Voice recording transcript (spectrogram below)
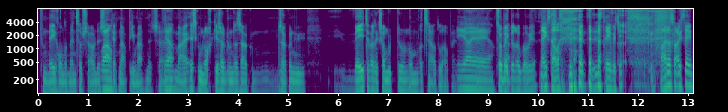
toen 900 mensen of zo. Dus ik dacht, nou prima. Dus, eh, Ja. Maar als ik hem nog een keer zou doen, dan zou ik hem, zou ik hem nu weten wat ik zou moeten doen om wat sneller te lopen. Ja, ja, ja. Zo ben Ja. ik dat ook wel weer. Nee, ik snap het. strevertje. Maar dat is wel extreem.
